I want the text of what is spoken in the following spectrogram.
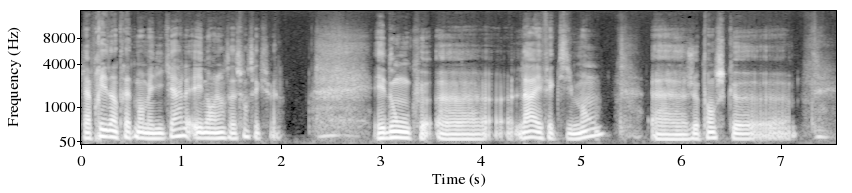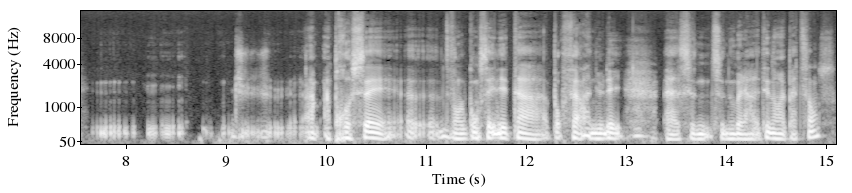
la prise d'un traitement médical et une orientation sexuelle. Et donc euh, là, effectivement, euh, je pense que euh, procès devant le Conseil d'État pour faire annuler ce, nouvel arrêté n'aurait pas de sens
